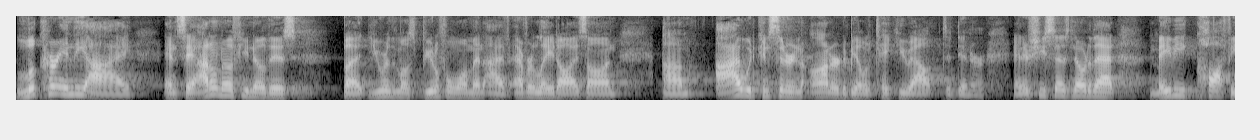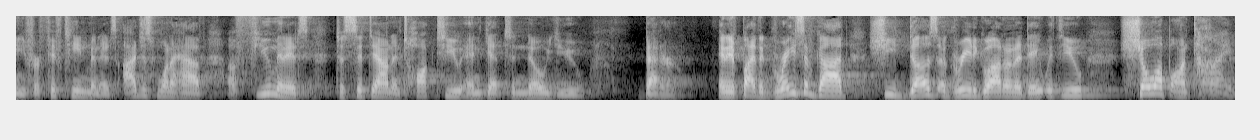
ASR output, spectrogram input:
look her in the eye, and say, I don't know if you know this, but you are the most beautiful woman I've ever laid eyes on. Um, I would consider it an honor to be able to take you out to dinner. And if she says no to that, maybe coffee for 15 minutes. I just want to have a few minutes to sit down and talk to you and get to know you better. And if by the grace of God she does agree to go out on a date with you, show up on time.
